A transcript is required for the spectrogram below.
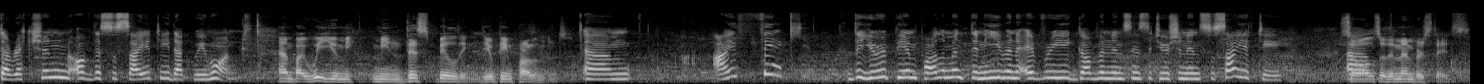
direction of the society that we want. And by we, you mean this building, the European Parliament. I think the European Parliament and even every governance institution in society So, also the member states.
